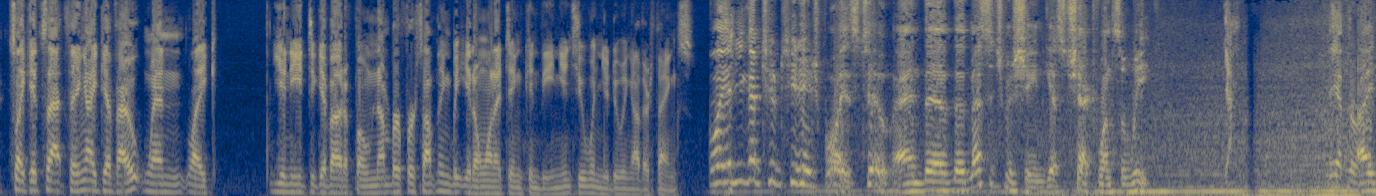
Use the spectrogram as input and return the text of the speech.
It's like it's that thing I give out when like you need to give out a phone number for something, but you don't want it to inconvenience you when you're doing other things. Well, and you got two teenage boys too, and the the message machine gets checked once a week. Yeah, they have their I,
